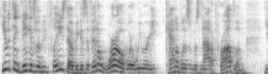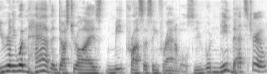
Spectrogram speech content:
You would think vegans would be pleased though, because if in a world where we were cannibalism was not a problem, you really wouldn't have industrialized meat processing for animals. You wouldn't need that. that's true.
